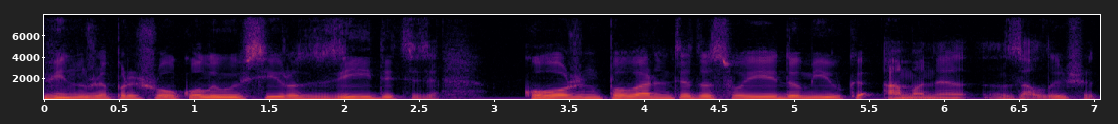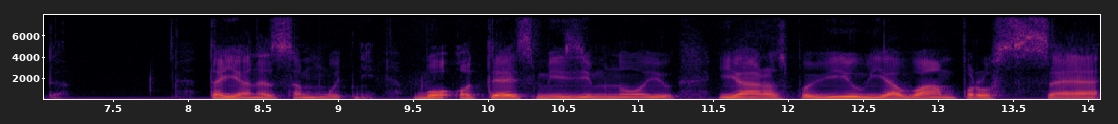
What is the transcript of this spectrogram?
Він уже прийшов, коли ви всі розійдетеся, кожен повернеться до своєї домівки, а мене залишите. Та я не самотній, бо Отець мій зі мною, я розповів я вам про все.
